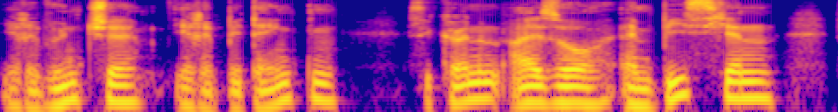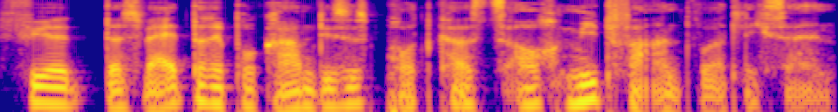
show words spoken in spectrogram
Ihre Wünsche, Ihre Bedenken. Sie können also ein bisschen für das weitere Programm dieses Podcasts auch mitverantwortlich sein.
